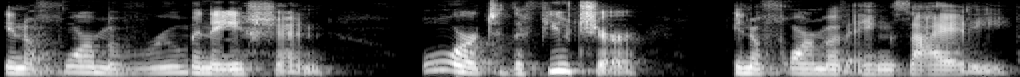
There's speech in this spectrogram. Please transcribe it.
in a form of rumination or to the future in a form of anxiety.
